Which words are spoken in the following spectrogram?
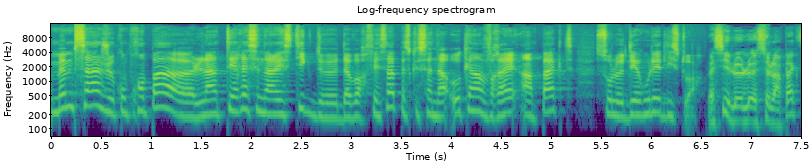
même ça, je comprends pas l'intérêt scénaristique d'avoir fait ça parce que ça n'a aucun vrai impact sur le déroulé de l'histoire. Bah si, le, seul impact,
